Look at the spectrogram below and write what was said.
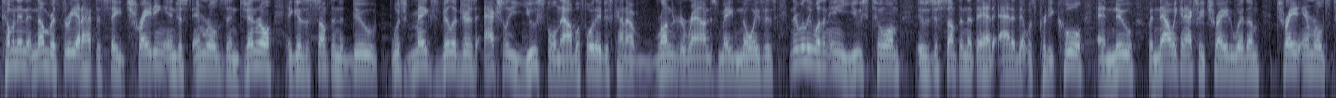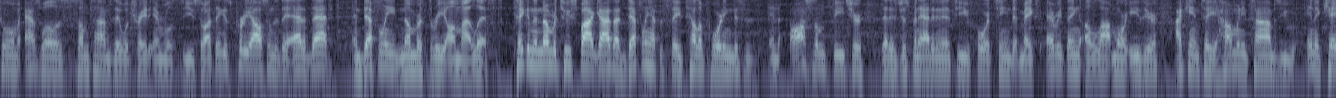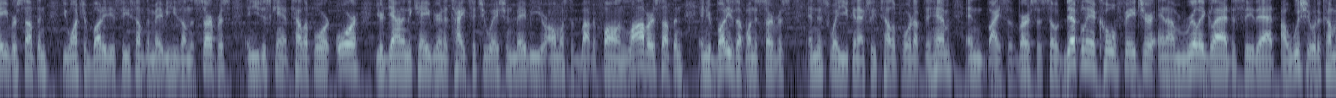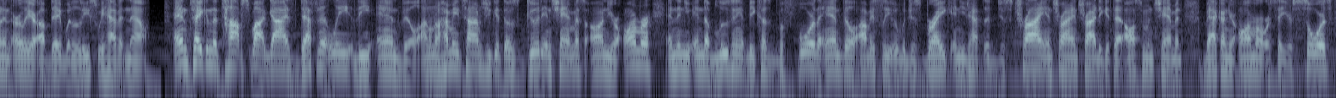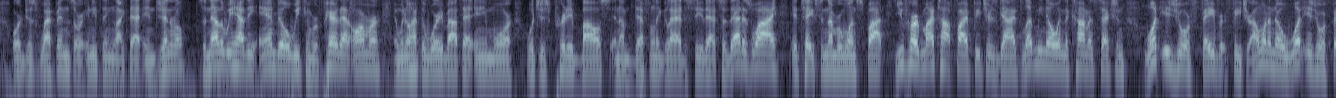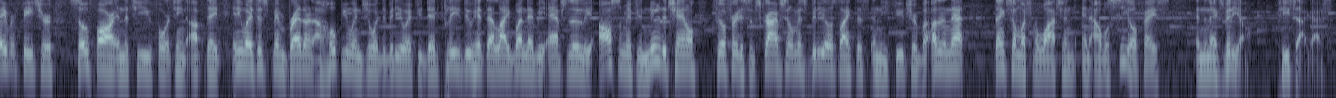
Coming in at number three, I'd have to say trading and just emeralds in general. It gives us something to do, which makes villagers actually useful now before they just kind of run it around, just made noises. And there really wasn't any use to them. It was just something that they had added that was pretty cool and new. But now we can actually trade with them, trade emeralds to them, as well as sometimes they will trade emeralds to you. So I think it's pretty awesome that they added that. And definitely number three on my list. Taking the number two spot, guys, I definitely have to say teleporting. This is an awesome feature that is just just been added in a TU14 that makes everything a lot more easier. I can't tell you how many times you in a cave or something, you want your buddy to see something, maybe he's on the surface and you just can't teleport, or you're down in the cave, you're in a tight situation, maybe you're almost about to fall in lava or something, and your buddy's up on the surface, and this way you can actually teleport up to him and vice versa. So definitely a cool feature, and I'm really glad to see that. I wish it would have come in an earlier update, but at least we have it now. And taking the top spot, guys, definitely the anvil. I don't know how many times you get those good enchantments on your armor and then you end up losing it because before the anvil, obviously it would just break and you'd have to just try and try and try to get that awesome enchantment back on your armor or say your swords or just weapons or anything like that in general. So now that we have the anvil, we can repair that armor and we don't have to worry about that anymore, which is pretty boss and I'm definitely glad to see that. So that is why it takes the number one spot. You've heard my top five features, guys. Let me know in the comments comment section what is your favorite feature. I want to know what is your favorite feature so far in the TU14 update. Anyways, this has been Brethren. I hope you enjoyed the video. If you did, please do hit that like button. That'd be absolutely awesome. If you're new to the channel, feel free to subscribe so you don't miss videos like this in the future. But other than that, thanks so much for watching, and I will see your face in the next video. Peace out, guys.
